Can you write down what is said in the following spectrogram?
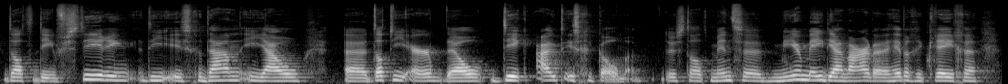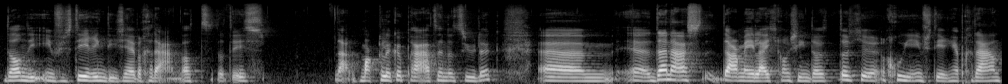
dat de investering die is gedaan in jou, uh, dat die er wel dik uit is gekomen. Dus dat mensen meer mediawaarde hebben gekregen dan die investering die ze hebben gedaan. Dat, dat is nou, makkelijker praten natuurlijk. Um, uh, daarnaast, daarmee laat je gewoon zien dat, dat je een goede investering hebt gedaan.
